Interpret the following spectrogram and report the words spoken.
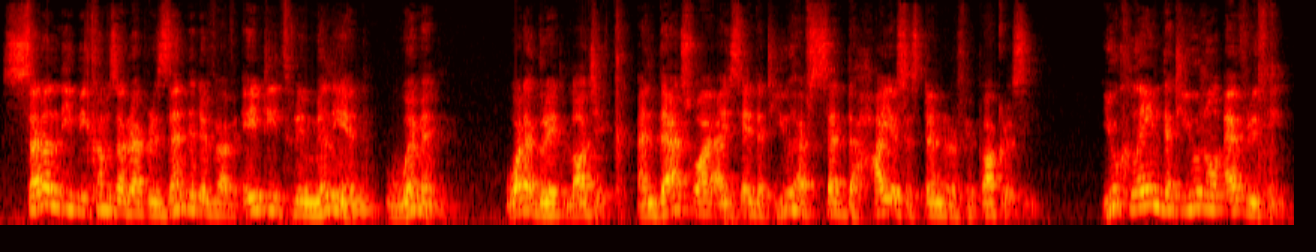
suddenly becomes a representative of 83 million women. What a great logic. And that's why I say that you have set the highest standard of hypocrisy. You claim that you know everything.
